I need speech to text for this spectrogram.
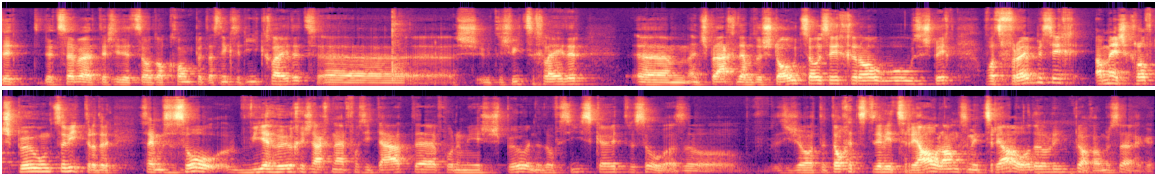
Jetzt eben, der ist jetzt auch da komplett als nicht eingekleidet, äh, mit den Schweizer Kleider. Ähm, entsprechend eben der Stolz auch sicher auch, rausspricht. Und was freut man sich am meisten? Kraft Spiel und so weiter. Oder sagen wir es so, wie hoch ist echt die Nervosität äh, vor dem ersten Spiel, wenn er aufs Eis geht oder so? Also, es ist ja doch jetzt wird es real, langsam jetzt real, oder Olympia, kann man sagen.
